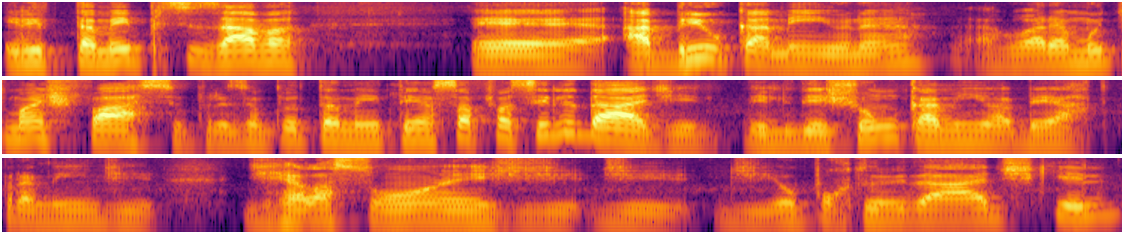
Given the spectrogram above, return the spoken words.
Ele também precisava é, abrir o caminho, né? Agora é muito mais fácil. Por exemplo, eu também tenho essa facilidade. Ele deixou um caminho aberto para mim de, de relações, de, de, de oportunidades que ele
